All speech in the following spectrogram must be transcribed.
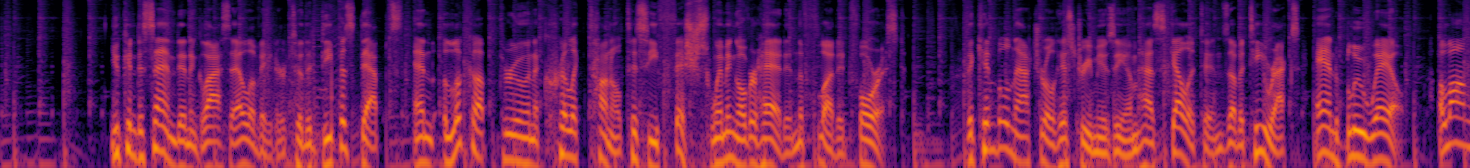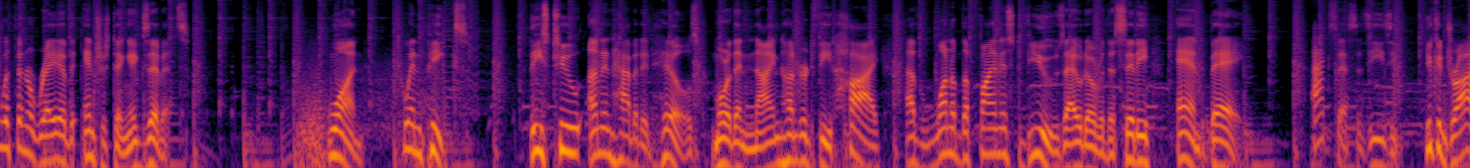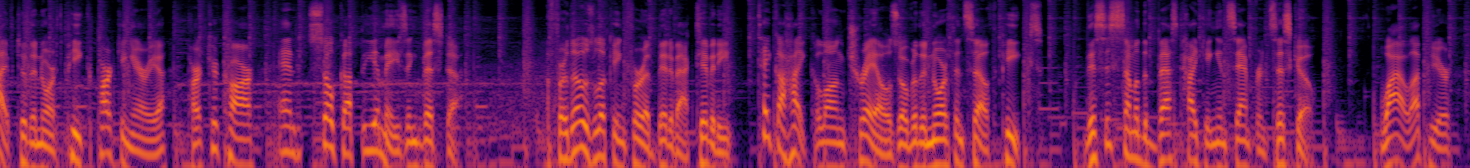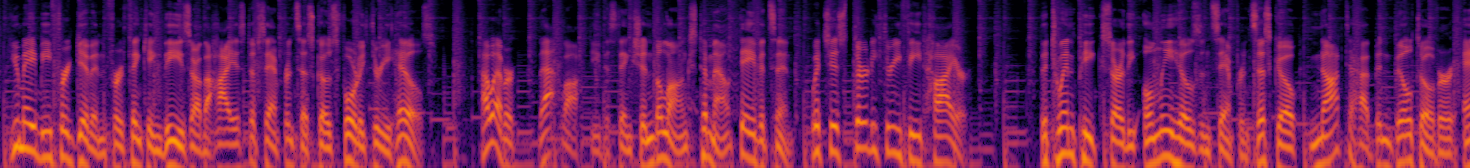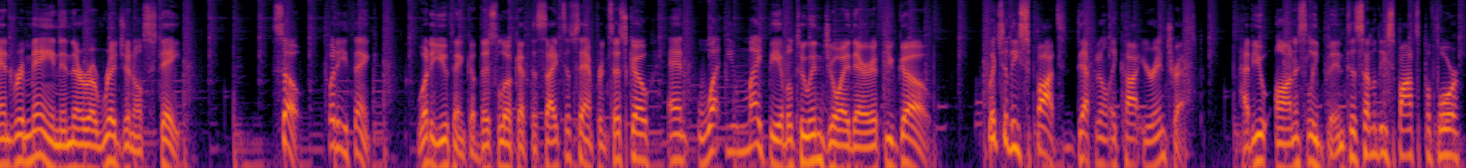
You can descend in a glass elevator to the deepest depths and look up through an acrylic tunnel to see fish swimming overhead in the flooded forest. The Kimball Natural History Museum has skeletons of a T Rex and blue whale, along with an array of interesting exhibits. 1. Twin Peaks. These two uninhabited hills, more than 900 feet high, have one of the finest views out over the city and bay. Access is easy. You can drive to the North Peak parking area, park your car, and soak up the amazing vista. For those looking for a bit of activity, take a hike along trails over the North and South Peaks. This is some of the best hiking in San Francisco. While up here, you may be forgiven for thinking these are the highest of San Francisco's 43 hills. However, that lofty distinction belongs to Mount Davidson, which is 33 feet higher. The Twin Peaks are the only hills in San Francisco not to have been built over and remain in their original state. So, what do you think? What do you think of this look at the sights of San Francisco and what you might be able to enjoy there if you go? Which of these spots definitely caught your interest? Have you honestly been to some of these spots before?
